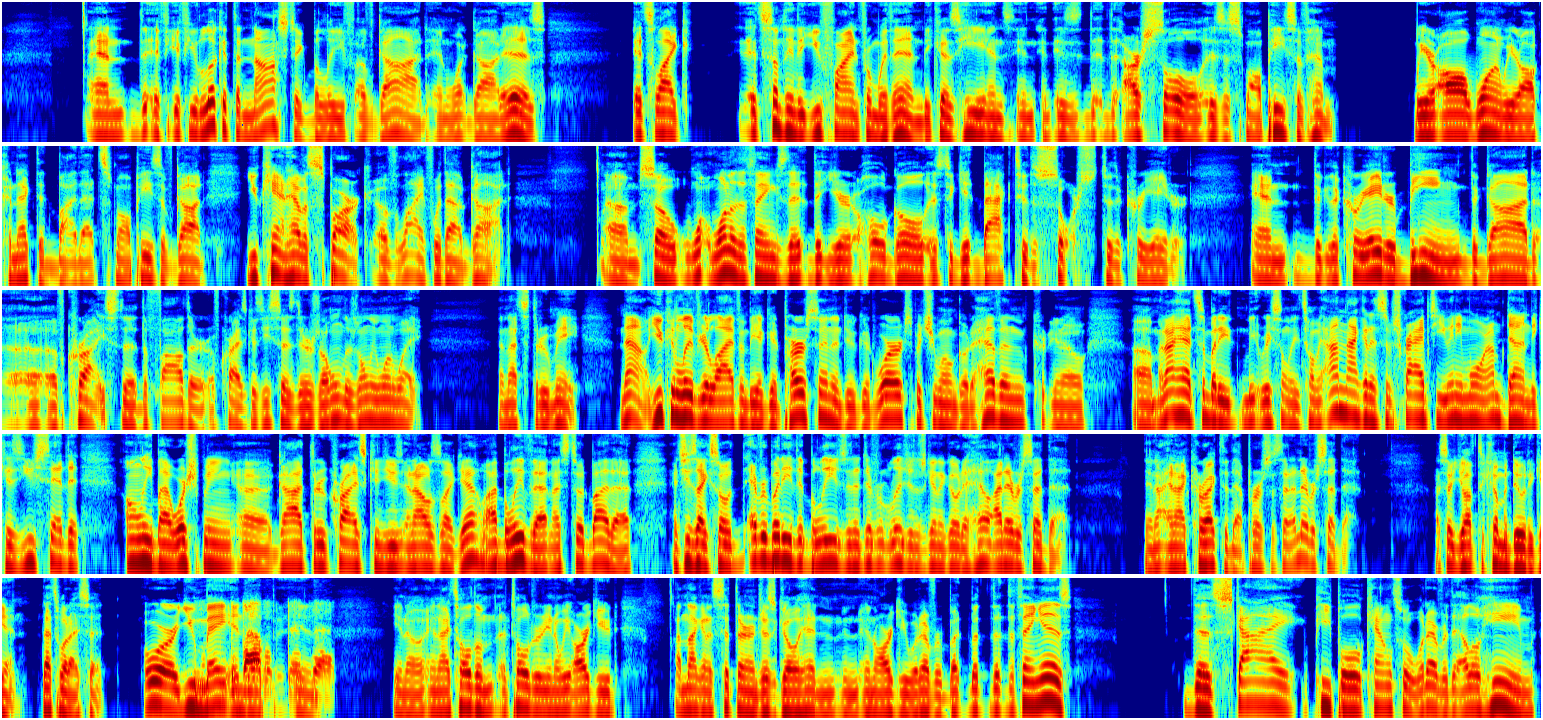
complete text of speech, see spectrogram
And if if you look at the Gnostic belief of God and what God is, it's like it's something that you find from within because He in, is the, the, our soul is a small piece of Him. We are all one. We are all connected by that small piece of God you can't have a spark of life without God. Um, so w- one of the things that that your whole goal is to get back to the source, to the Creator, and the the Creator being the God uh, of Christ, the the Father of Christ, because He says there's only there's only one way, and that's through me. Now you can live your life and be a good person and do good works, but you won't go to heaven. You know, um, and I had somebody recently told me, I'm not going to subscribe to you anymore. I'm done because you said that only by worshiping uh, God through Christ can you. And I was like, yeah, well, I believe that. And I stood by that. And she's like, so everybody that believes in a different religion is going to go to hell. I never said that. And I, and I corrected that person. I said, I never said that. I said, you'll have to come and do it again. That's what I said. Or you may end up, know, that. You know, and I told him, I told her, you know, we argued. I'm not going to sit there and just go ahead and, and, and argue whatever. But but the, the thing is, the sky people, council, whatever, the Elohim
